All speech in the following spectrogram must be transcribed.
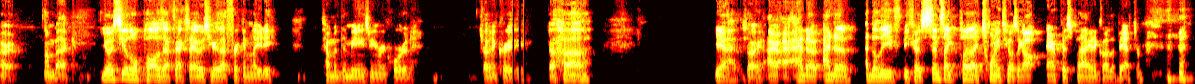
All right, I'm back. You always see a little pause after that I always hear that freaking lady tell me the meeting's being recorded. Driving me crazy. Uh, yeah, sorry. I, I had to I had to I had to leave because since I played like 22, I was like, oh, after this play, I gotta go to the bathroom.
